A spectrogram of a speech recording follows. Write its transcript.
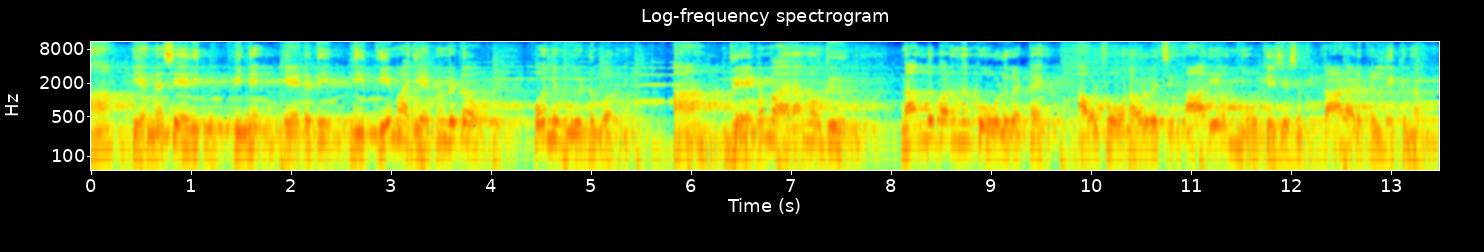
ആ എന്നാ ശരി. പിന്നെ ഏട്ടത്തി നിത്യയും അജയേട്ടനുണ്ട് കേട്ടോ പൊന്നു വീണ്ടും പറഞ്ഞു. ആ വേഗം വരാൻ നോക്ക്. നന്ദു പറഞ്ഞ് കോൾ കട്ടായി അവൾ ഫോൺ അവിടെ വെച്ച് ആദ്യം ഒന്ന് നോക്കിയ ശേഷം താഴെ അടുക്കളയിലേക്ക് നടന്നു.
